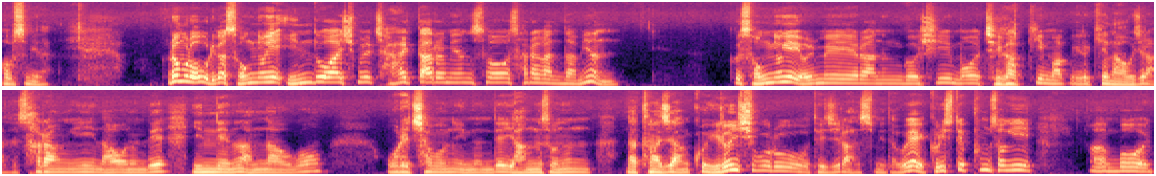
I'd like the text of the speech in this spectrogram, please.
없습니다. 그러므로 우리가 성령의 인도하심을 잘 따르면서 살아간다면 그 성령의 열매라는 것이 뭐 제각기 막 이렇게 나오질 않아요. 사랑이 나오는데 인내는 안 나오고 오래 참은 있는데 양손은 나타나지 않고 이런 식으로 되질 않습니다. 왜? 그리스도의 품성이 어, 뭐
